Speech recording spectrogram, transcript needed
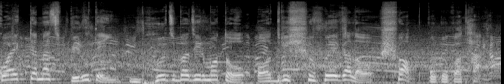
কয়েকটা ম্যাচ পেরুতেই ভোজবাজির মতো অদৃশ্য হয়ে গেল সব কটু কথা.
